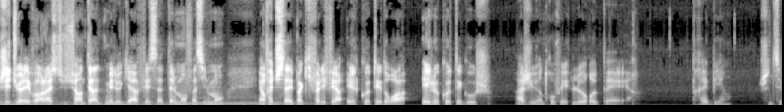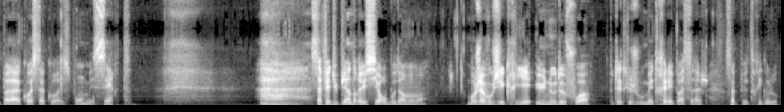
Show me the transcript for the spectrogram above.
J'ai dû aller voir l'astuce sur internet, mais le gars a fait ça tellement facilement. Et en fait, je savais pas qu'il fallait faire et le côté droit et le côté gauche. Ah, j'ai eu un trophée, le repère. Très bien. Je ne sais pas à quoi ça correspond, mais certes. Ah, ça fait du bien de réussir au bout d'un moment. Bon, j'avoue que j'ai crié une ou deux fois. Peut-être que je vous mettrai les passages. Ça peut être rigolo.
